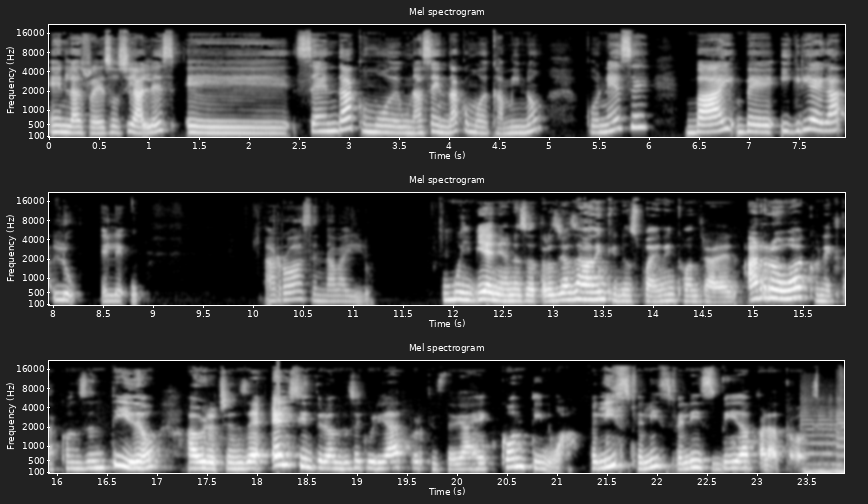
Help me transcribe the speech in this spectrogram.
en las redes sociales. Eh, senda como de una senda, como de camino, con S, by, B-Y, Lu, L-U. Arroba Senda Bailu. Muy bien, y a nosotros ya saben que nos pueden encontrar en arroba conecta con sentido. Abróchense el cinturón de seguridad porque este viaje continúa. Feliz, feliz, feliz vida para todos.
